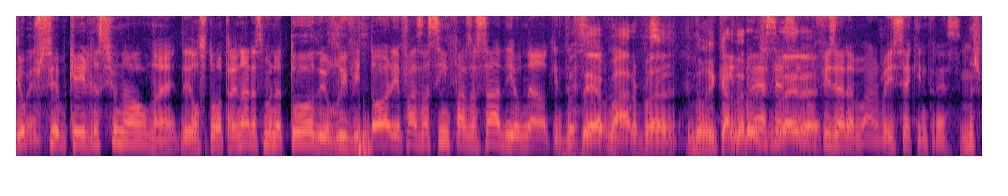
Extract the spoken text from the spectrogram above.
eu percebo que é irracional, não é? Eles estão a treinar a semana toda e o Rui Vitória faz assim, faz assado e eu não. Que Mas é a não. barba do O que Ricardo Araújo interessa é se não fizer a barba, isso é que interessa. Mas,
